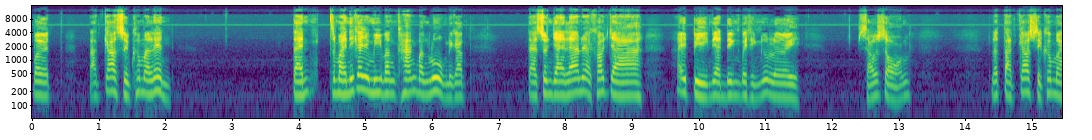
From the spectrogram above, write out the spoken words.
เปิดตัด 90 เข้ามาเล่น แต่สมัยนี้ก็ยังมีบางครั้งบางลูกนะครับ แต่ส่วนใหญ่แล้วเนี่ยเขาจะให้ปีกเนี่ยดึงไปถึงนู่นเลย เสาสอง แล้วตัด 90 เข้ามา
